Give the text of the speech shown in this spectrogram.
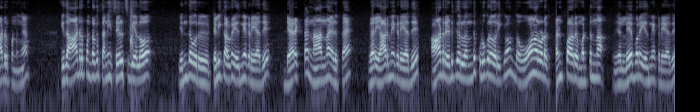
ஆர்டர் பண்ணுங்கள் இதை ஆர்டர் பண்ணுறதுக்கு தனி சேல்ஸ் கேலோ எந்த ஒரு டெலிகாலரோ எதுவுமே கிடையாது. டைரெக்டாக நான் தான் எடுப்பேன். வேறு யாருமே கிடையாது. ஆர்டர் எடுக்கிறதுலேருந்து கொடுக்குற வரைக்கும் இந்த ஓனரோட கண் பார்வை மட்டும்தான். வேறு லேபரை எதுவுமே கிடையாது.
